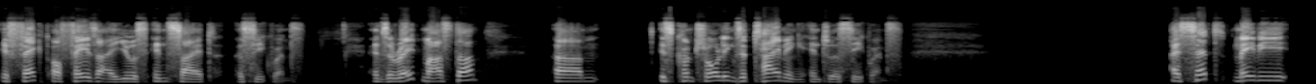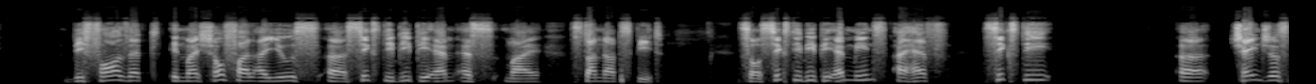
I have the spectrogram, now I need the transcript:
effect or phaser I use inside a sequence. And the rate master um, is controlling the timing into a sequence. I said maybe before that in my show file, I use uh, 60 BPM as my standard speed. So 60 BPM means I have 60 uh, changes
